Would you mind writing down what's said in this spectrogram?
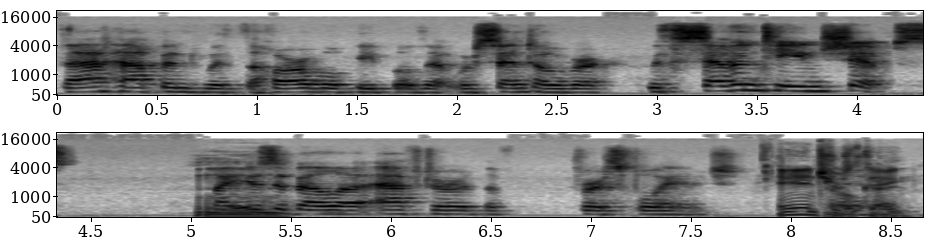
That happened with the horrible people that were sent over with 17 ships by mm. Isabella after the first voyage. Interesting. Okay.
